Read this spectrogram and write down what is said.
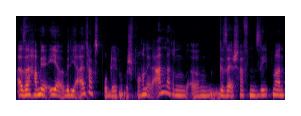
Also haben wir eher über die Alltagsprobleme gesprochen. In anderen ähm, Gesellschaften sieht man,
